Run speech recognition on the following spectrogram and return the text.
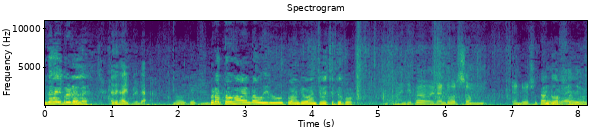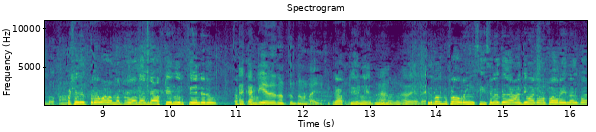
ഇത് ഹൈബ്രിഡ് അല്ലേ? അത് ഹൈബ്രിഡാ ഓക്കെ ഇവിടെ എത്ര നാളുണ്ടാവും ഇത് പ്ലാന്റ് വാങ്ങിച്ചു വെച്ചിട്ട് ഇപ്പോ പ്ലാന്റ് ഇപ്പൊ രണ്ട് വർഷം രണ്ട് വർഷം രണ്ട്. പക്ഷെ ഇത് ഇത്ര വളർന്നിട്ടുള്ളത് ഗ്രാഫ്റ്റ് ചെയ്ത് നിർത്തിയതിന്റെ ഒരു കട്ട് ചെയ്ത് നിർത്തുന്നുണ്ടായിരിക്കും ഗ്രാഫ്റ്റ് ചെയ്ത് നിർത്തുന്നുണ്ട് അതെ അതെ. ഇത് നമുക്ക് ഫ്ലവറിംഗ് സീസൺ ഇത് ആദ്യമായിട്ടാണ് ഫ്ലവർ ചെയ്യുന്നത്? ഇപ്പൊ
